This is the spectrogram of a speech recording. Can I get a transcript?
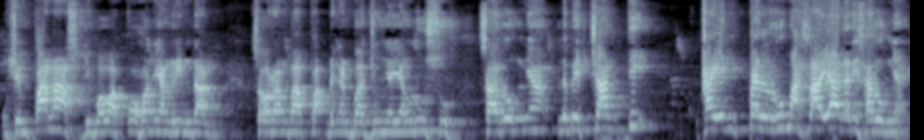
Musim panas di bawah pohon yang rindang. Seorang bapak dengan bajunya yang lusuh. Sarungnya lebih cantik. Kain pel rumah saya dari sarungnya.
